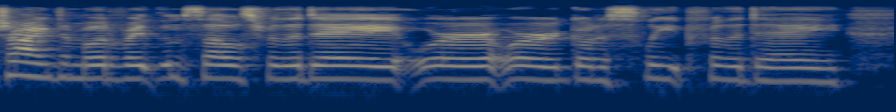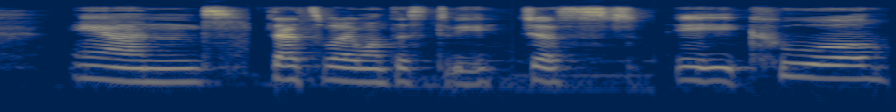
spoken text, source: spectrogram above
trying to motivate themselves for the day or or go to sleep for the day. And that's what I want this to be. Just a cool,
